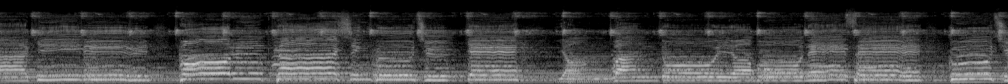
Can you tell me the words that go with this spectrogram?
자기를 거룩하신 구주께 영광 돌려보내세. 구주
